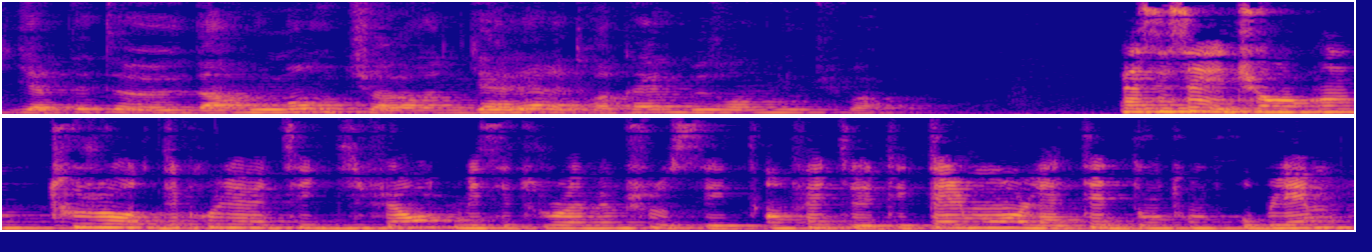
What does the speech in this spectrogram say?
il y a peut-être d'un moment où tu vas avoir une galère et tu auras quand même besoin de nous, tu vois. Bah, c'est ça, et tu rencontres toujours des problématiques différentes, mais c'est toujours la même chose. C'est en fait, t'es tellement la tête dans ton problème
